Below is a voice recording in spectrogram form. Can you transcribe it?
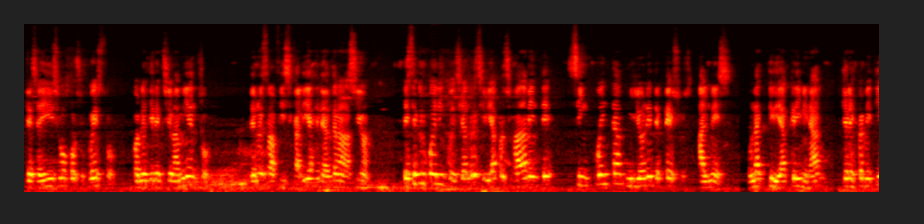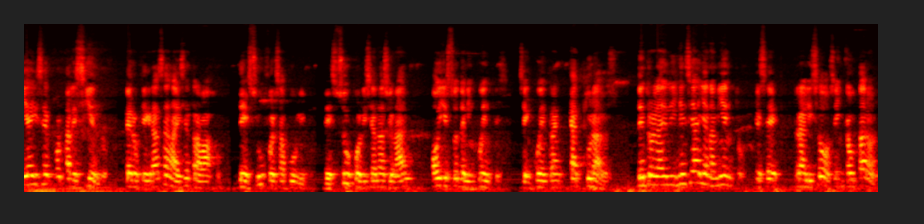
que se hizo, por supuesto, con el direccionamiento de nuestra Fiscalía General de la Nación. Este grupo delincuencial recibía aproximadamente 50 millones de pesos al mes, una actividad criminal que les permitía irse fortaleciendo, pero que gracias a ese trabajo de su fuerza pública, de su Policía Nacional, hoy estos delincuentes se encuentran capturados. Dentro de la diligencia de allanamiento que se realizó, se incautaron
